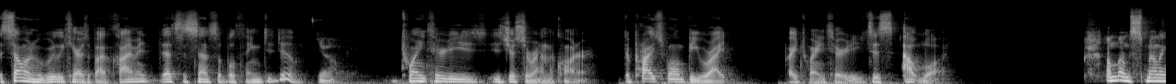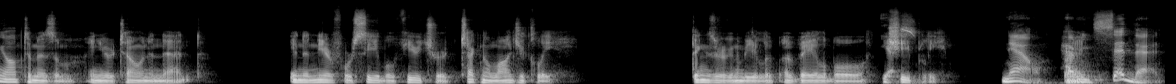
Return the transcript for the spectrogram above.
someone who really cares about climate, that's a sensible thing to do. Yeah. 2030 is, is just around the corner. The price won't be right by 2030. It's just outlawed. I'm, I'm smelling optimism in your tone in that in the near foreseeable future, technologically, things are going to be available Yes. cheaply. Now, having said that,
